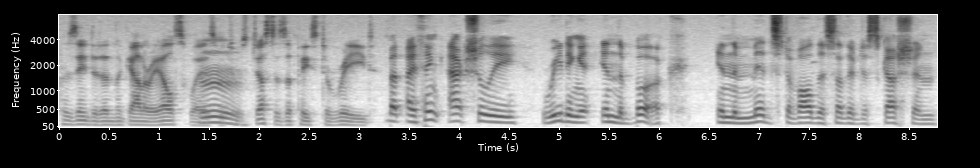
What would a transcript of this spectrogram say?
presented in the gallery elsewhere, which was just as a piece to read. But I think actually reading it in the book, in the midst of all this other discussion,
